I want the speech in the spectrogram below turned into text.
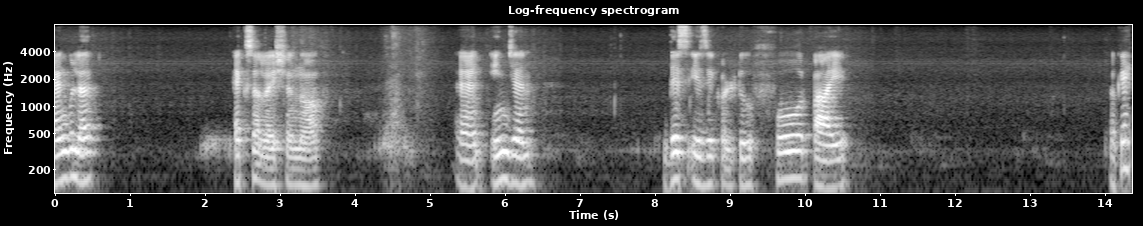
angular acceleration of an engine this is equal to 4 pi okay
